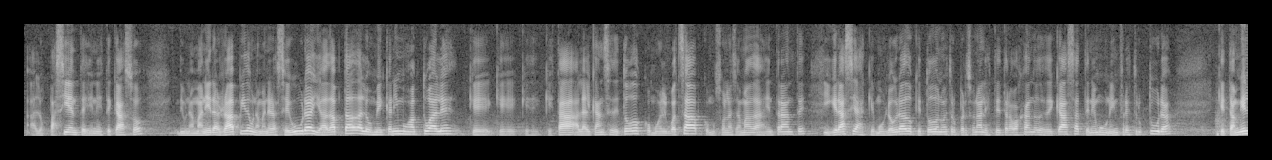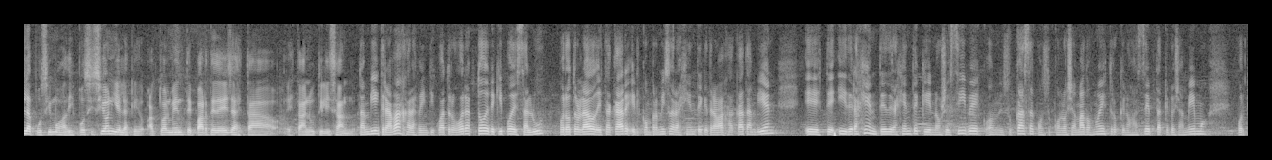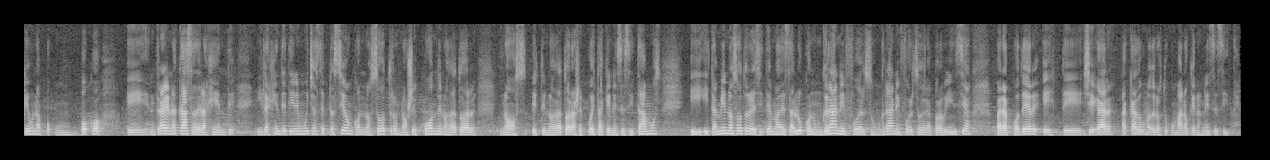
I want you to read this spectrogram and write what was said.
a los pacientes, en este caso, de una manera rápida, una manera segura y adaptada a los mecanismos actuales que, que, está al alcance de todos, como el WhatsApp, como son las llamadas entrantes. Y gracias a que hemos logrado que todo nuestro personal esté trabajando desde casa, tenemos una infraestructura que también la pusimos a disposición y es la que actualmente parte de ellas está, están utilizando. También trabaja las 24 horas todo el equipo de salud. Por otro lado, destacar el compromiso de la gente que trabaja acá también este, y de la gente, de la gente que nos recibe en su casa con, los llamados nuestros, que nos acepta, que lo llamemos, porque es un poco eh, entrar en la casa de la gente y la gente tiene mucha aceptación con nosotros, nos responde, nos da toda, nos, este, nos da toda la respuesta que necesitamos y, también nosotros del sistema de salud con un gran esfuerzo, un gran esfuerzo de la provincia para poder este, llegar a cada uno de los tucumanos que nos necesite.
